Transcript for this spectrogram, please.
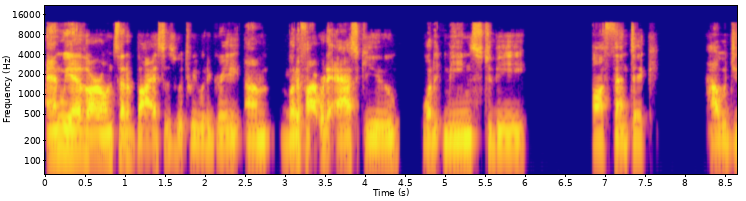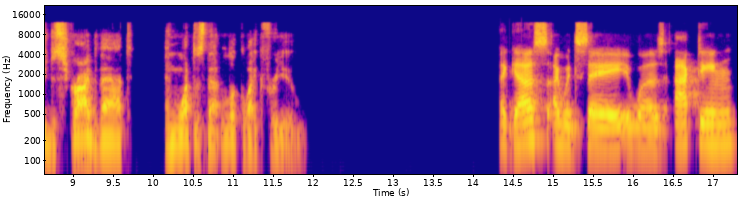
And we have our own set of biases, which we would agree. Um, but if I were to ask you what it means to be authentic, how would you describe that? And what does that look like for you? I guess I would say it was acting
